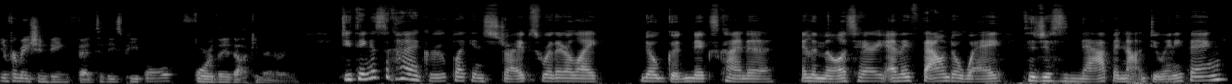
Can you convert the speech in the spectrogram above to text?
information being fed to these people for the documentary. Do you think it's the kind of group like in Stripes where they're like no good nicks kind of in the military and they found a way to just nap and not do anything?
